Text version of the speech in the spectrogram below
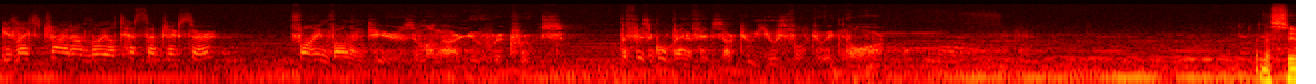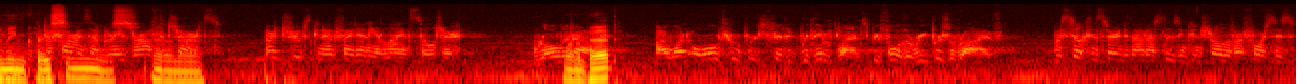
You'd like to try it on loyal test subjects, sir? Find volunteers among our new recruits. The physical benefits are too useful to ignore. I'm assuming Grayson is. upgrades are off I don't know. charts. Our troops can outfight any Alliance soldier. Roll it Want out. to bet? Forces.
